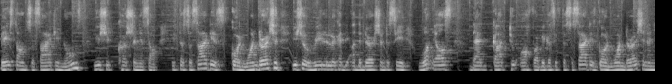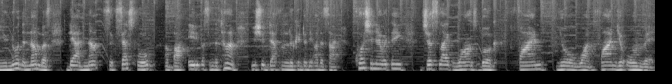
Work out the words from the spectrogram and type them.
based on society norms, you should question yourself. If the society is going one direction, you should really look at the other direction to see what else that got to offer because if the society is going one direction and you know the numbers they are not successful about 80% of the time, you should definitely look into the other side. Question everything, just like Juan's book, Find Your One, find your own way.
